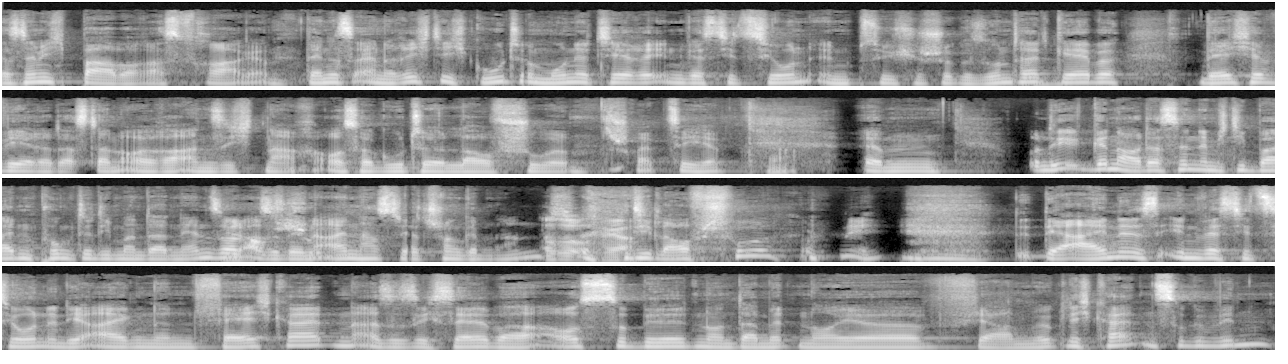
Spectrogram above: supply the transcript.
Das ist nämlich Barbaras Frage. Wenn es eine richtig gute monetäre Investition in psychische Gesundheit gäbe, welche wäre das dann eurer Ansicht nach, außer gute Laufschuhe? Schreibt sie hier. Ja. Ähm, und genau, das sind nämlich die beiden Punkte, die man da nennen soll. Also den einen hast du jetzt schon genannt. So, ja. Die Laufschuhe. Nee. Der eine ist Investition in die eigenen Fähigkeiten, also sich selber auszubilden und damit neue ja, Möglichkeiten zu gewinnen.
